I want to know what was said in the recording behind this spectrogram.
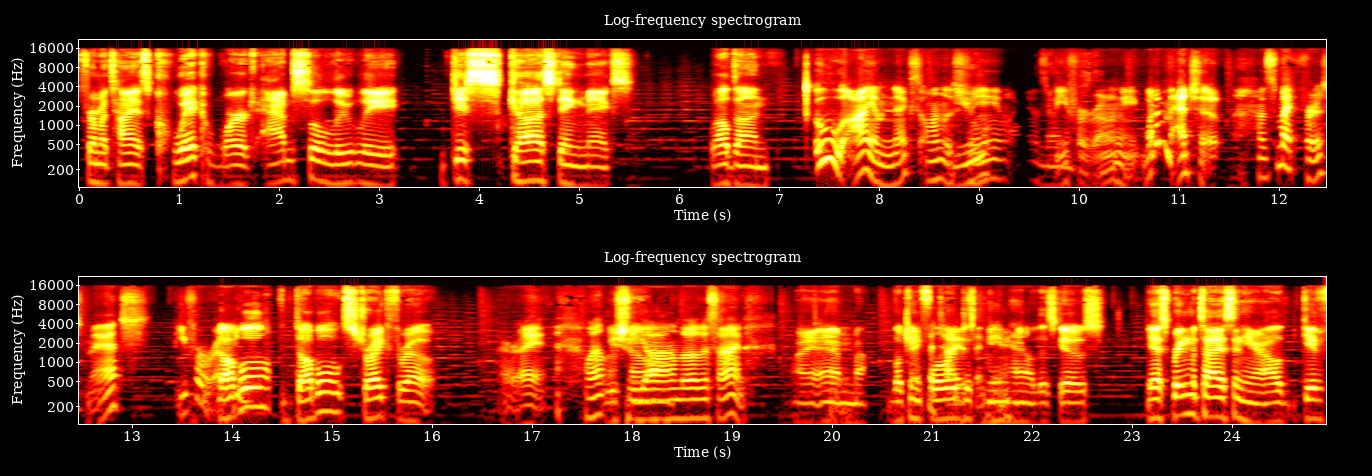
for Matthias. Quick work, absolutely disgusting mix. Well done. Ooh, I am next on the stream against know. Beefaroni. What a matchup. This is my first match. Beefaroni. Double double strike throw. All right. Well, We we see shall- y'all on the other side. I am looking forward to seeing here. how this goes. Yes, bring Matthias in here. I'll give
